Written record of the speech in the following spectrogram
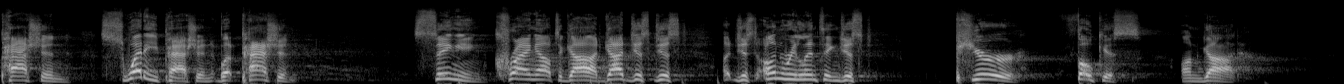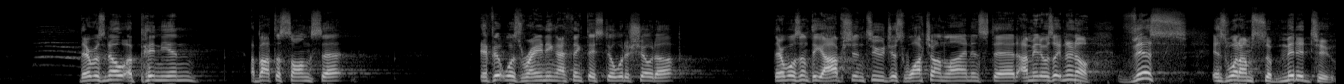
passion, sweaty passion, but passion. Singing, crying out to God. God just, just, uh, just unrelenting, just pure focus on God. There was no opinion about the song set. If it was raining, I think they still would have showed up. There wasn't the option to just watch online instead. I mean, it was like, no, no, this is what I'm submitted to.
